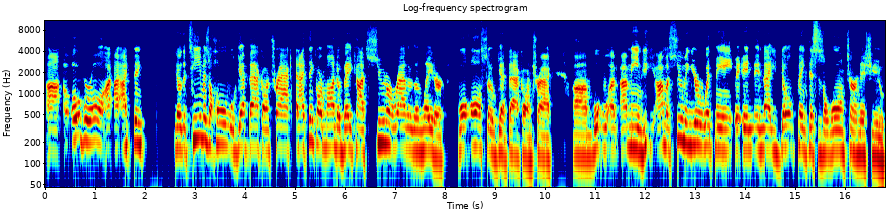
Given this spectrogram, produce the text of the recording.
uh, overall, I, I think you know the team as a whole will get back on track, and I think Armando Bacot sooner rather than later will also get back on track. Um, I mean, I'm assuming you're with me in, in that you don't think this is a long term issue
